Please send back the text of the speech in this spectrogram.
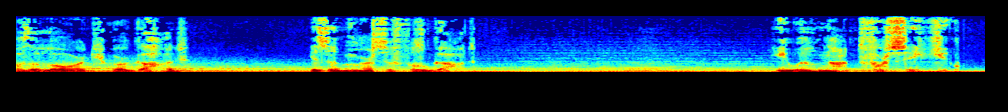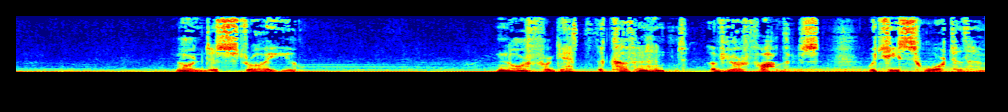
for the Lord your God is a merciful God. He will not forsake you, nor destroy you nor forget the covenant of your fathers, which he swore to them.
